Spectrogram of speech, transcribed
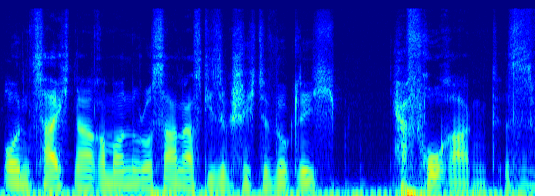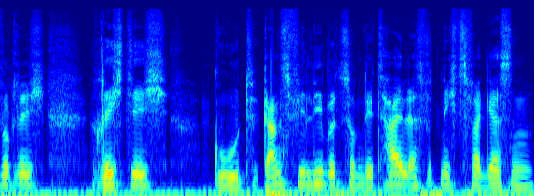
und Zeichner Ramon Rosanas diese Geschichte wirklich hervorragend. Es ist wirklich richtig gut. Ganz viel Liebe zum Detail, es wird nichts vergessen.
